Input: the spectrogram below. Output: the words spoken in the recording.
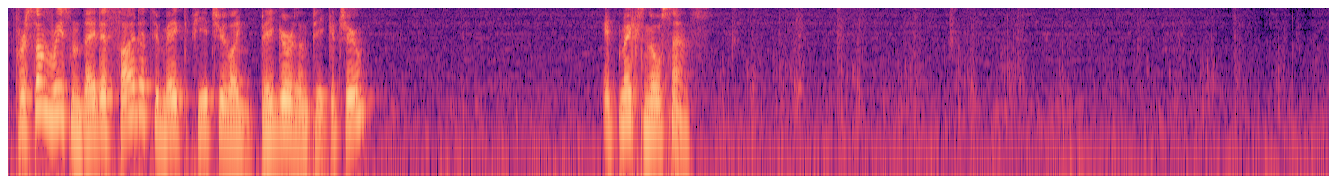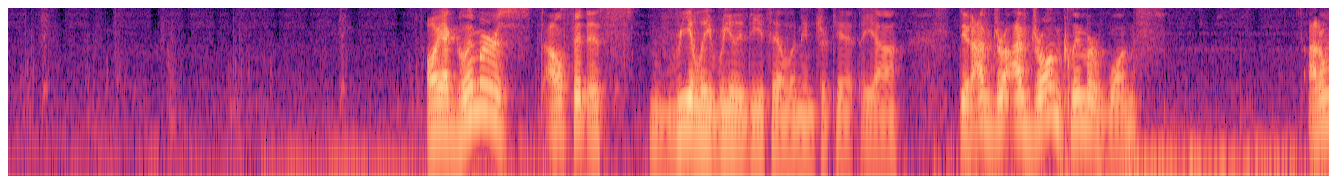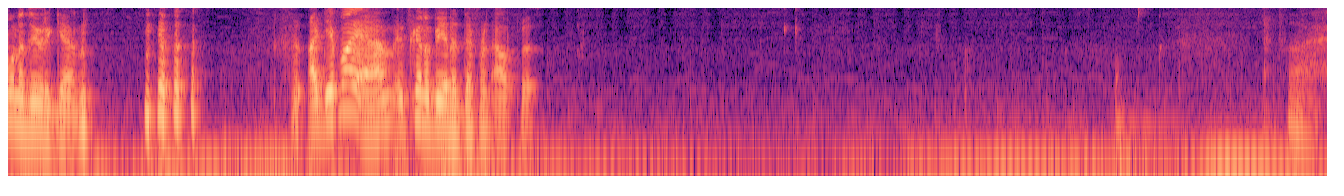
For some reason, they decided to make Pichu, like, bigger than Pikachu. It makes no sense. Oh yeah, Glimmer's outfit is really, really detailed and intricate. Yeah, dude, I've draw I've drawn Glimmer once. I don't want to do it again. like if I am, it's gonna be in a different outfit. Ah.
